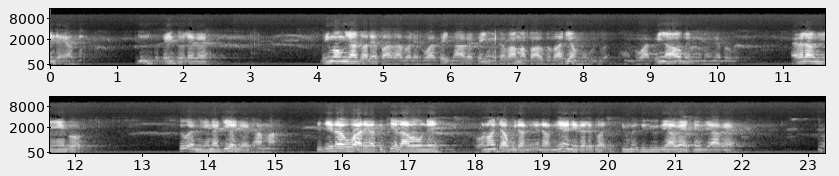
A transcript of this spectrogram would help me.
သိမ့်တယ်အောင်อืมသိမ့်ဆိုလည်းပဲသိမ့်မောင်းများစွာလည်းပါတာပဲလေဘဝသိမ့်တာပဲသိမ့်မယ်ကဘာမှပါဘူးကဘာပြောင်းမဟုတ်ဘူးသူကဘဝသိမ့်လောက်ပဲမြင်နေတဲ့ပုဂ္ဂိုလ်အဲဒါလောက်မြင်ရင်ကိုသူ့အမြင်နဲ့ကြည့်လိုက်တဲ့အခါမှာဒီကြည်သောဘဝတွေကသူဖြစ်လာပုံနဲ့ဘုံလုံးလျှောက်ပြီးတော့မြင်တော့မြဲနေတယ်လို့သူကယူမဲ့သူယူတရားပဲသင်တရားပဲသူက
